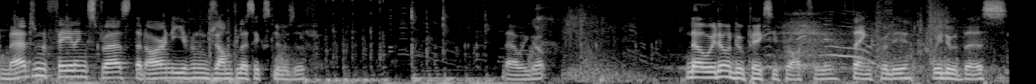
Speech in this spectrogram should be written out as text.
Imagine failing strats that aren't even jumpless exclusive. There we go. No, we don't do Pixie Proxy, thankfully. We do this.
